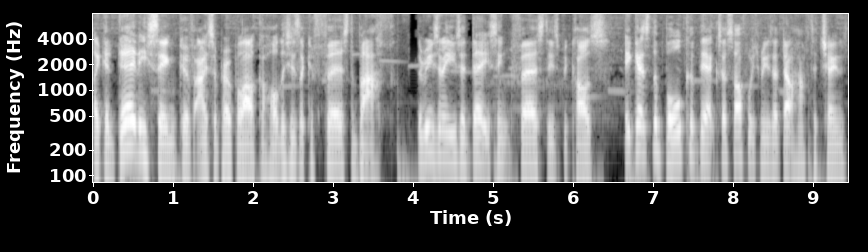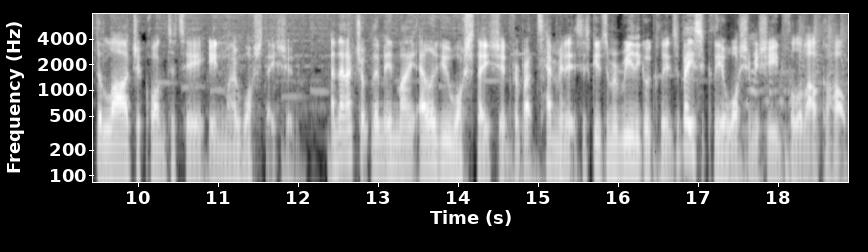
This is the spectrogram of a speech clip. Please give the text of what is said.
like a dirty sink of isopropyl alcohol. This is like a first bath. The reason I use a dirty sink first is because it gets the bulk of the excess off, which means I don't have to change the larger quantity in my wash station. And then I chuck them in my Elegoo wash station for about 10 minutes. This gives them a really good clean. It's basically a washing machine full of alcohol.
